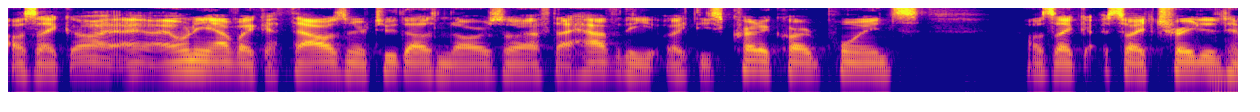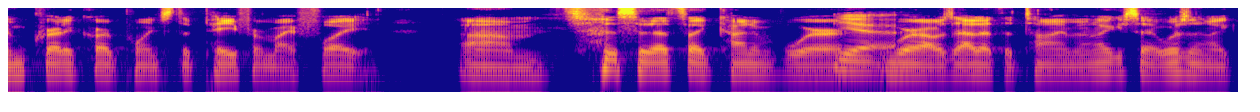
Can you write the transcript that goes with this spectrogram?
I was like, oh, I, I only have like a thousand or two thousand dollars left. I have the like these credit card points. I was like, so I traded him credit card points to pay for my flight. Um, so, so that's like kind of where Yeah. where I was at at the time. And like I said, I wasn't like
